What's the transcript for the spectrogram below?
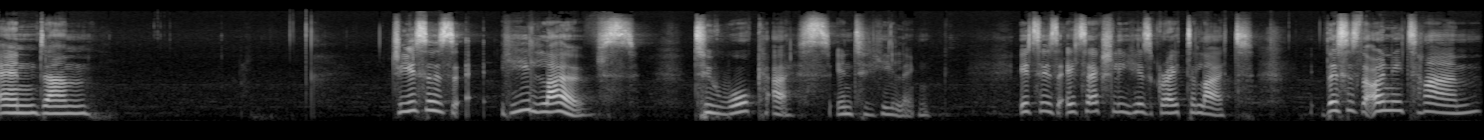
And um, Jesus, he loves to walk us into healing. It's, his, it's actually his great delight. This is the only time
